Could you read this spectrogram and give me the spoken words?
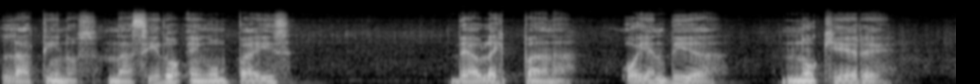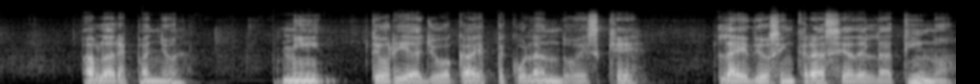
latinos, nacido en un país de habla hispana, hoy en día no quiere hablar español. Mi teoría, yo acá especulando, es que la idiosincrasia del latino,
